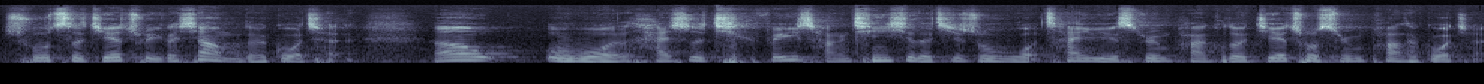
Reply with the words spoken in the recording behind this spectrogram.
初次接触一个项目的过程。然后我还是非常清晰的记住我参与 StreamPark 或者接触 StreamPark 的过程，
